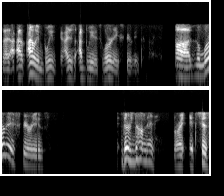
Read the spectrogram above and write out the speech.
I, I don't even believe it. I just I believe it's learning experience uh, the learning experience, there's not many, right? It's just,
